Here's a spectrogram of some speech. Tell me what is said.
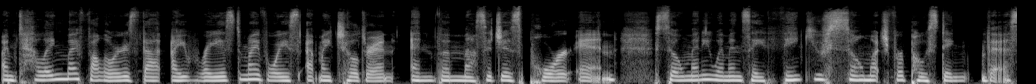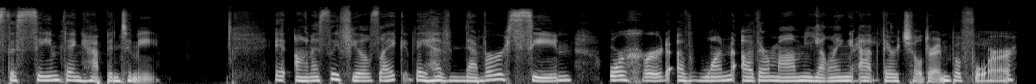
I'm telling my followers that I raised my voice at my children and the messages pour in. So many women say, thank you so much for posting this. The same thing happened to me. It honestly feels like they have never seen or heard of one other mom yelling right. at their children before.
